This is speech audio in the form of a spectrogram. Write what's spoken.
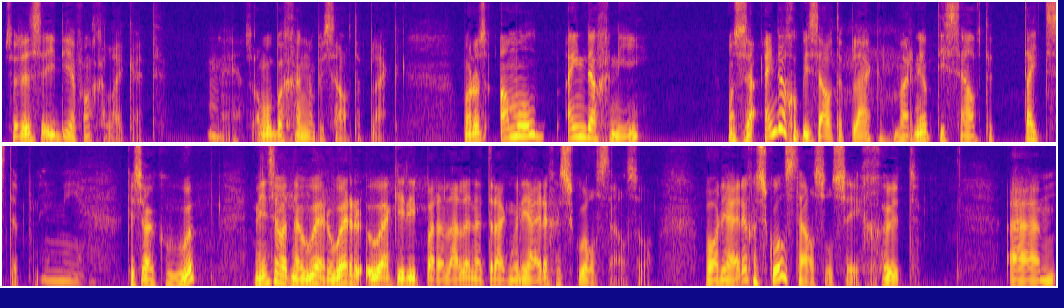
So dis 'n idee van gelykheid. Nee, ons almal begin op dieselfde plek. Maar ons almal eindig nie Ons is eindig op dieselfde plek, maar nie op dieselfde tydstip nie. Nee. Sê ek hoop mense wat nou hoor, hoor hoe ek hierdie parallelle nou trek met die huidige skoolstelsel. Waar die huidige skoolstelsel sê, "Goed. Ehm um,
